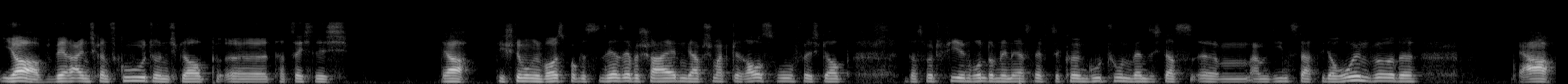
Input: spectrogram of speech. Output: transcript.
ja, wäre eigentlich ganz gut und ich glaube äh, tatsächlich, ja, die Stimmung in Wolfsburg ist sehr, sehr bescheiden, gab schmatke Rausrufe. Ich glaube, das wird vielen rund um den ersten FC Köln gut tun, wenn sich das ähm, am Dienstag wiederholen würde. Ja,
